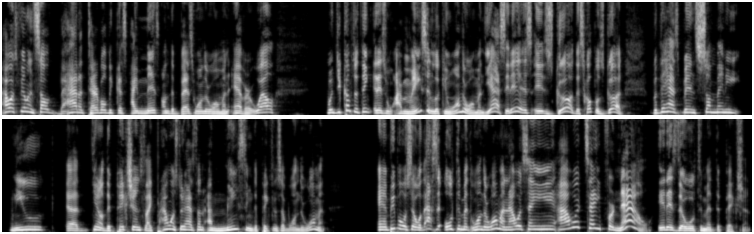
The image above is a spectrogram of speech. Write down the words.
I was feeling so bad and terrible because I missed on the best Wonder Woman ever. Well, when you come to think, it is amazing looking Wonder Woman. Yes, it is. It's good. The sculpt was good, but there has been so many new, uh, you know, depictions. Like Prime One Studio has done amazing depictions of Wonder Woman, and people would say, "Well, that's the ultimate Wonder Woman." And I would say, I would say, for now, it is the ultimate depiction.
